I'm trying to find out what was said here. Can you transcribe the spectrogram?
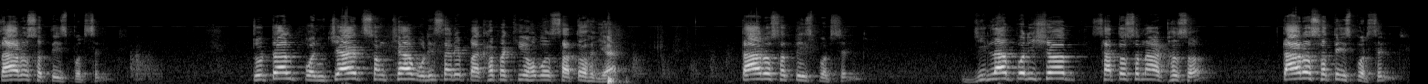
तार सतैश परसेंट टोटाल पंचायत संख्या ओडा पाखापात हजार तर सतैस पर्सेन्ट जिला परिषद सात स आठश तार सतेस पर्सेन्ट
